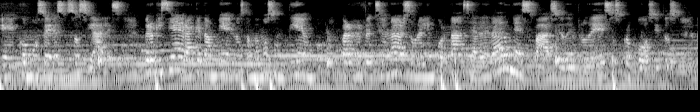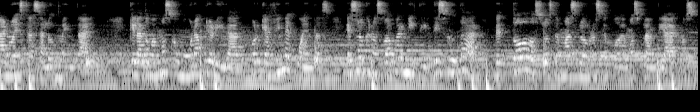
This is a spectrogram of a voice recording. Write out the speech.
eh, como seres sociales. Pero quisiera que también nos tomemos un tiempo para reflexionar sobre la importancia de dar un espacio dentro de esos propósitos a nuestra salud mental, que la tomemos como una prioridad porque a fin de cuentas es lo que nos va a permitir disfrutar de los demás logros que podemos plantearnos,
